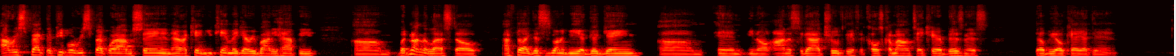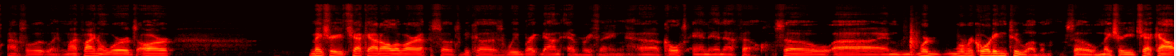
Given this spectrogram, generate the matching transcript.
I respect that people respect what I'm saying, and I can't you can't make everybody happy. Um, but nonetheless, though, I feel like this is going to be a good game. Um, and you know, honest to God, truth, if the Colts come out and take care of business, they'll be okay at the end. Absolutely. My final words are make sure you check out all of our episodes because we break down everything uh colts and nfl so uh and we're we're recording two of them so make sure you check out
